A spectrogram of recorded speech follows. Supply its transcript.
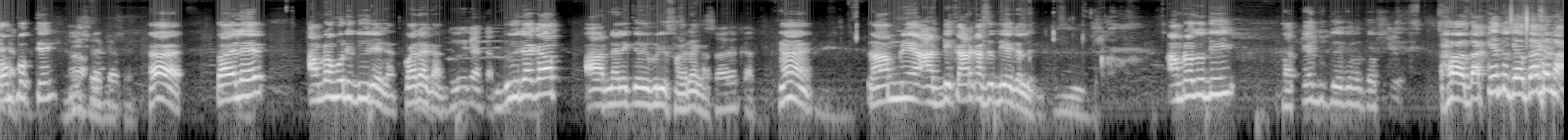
কমপক্ষে। হ্যাঁ তাহলে আমরা পড়ি দুই রেখাত কয় রাখাত দুই রাকাত, দুই রেখাত আর নাহলে কেউ পড়ি ছয় রাকাত। হ্যাঁ তা আপনি আড্ডি কার কাছে দিয়ে গেলেন? আমরা যদি হ্যাঁ তো কেউ দেখে না।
